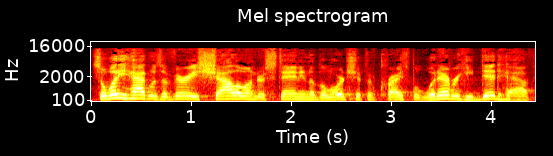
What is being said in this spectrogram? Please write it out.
So what he had was a very shallow understanding of the lordship of Christ, but whatever he did have,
